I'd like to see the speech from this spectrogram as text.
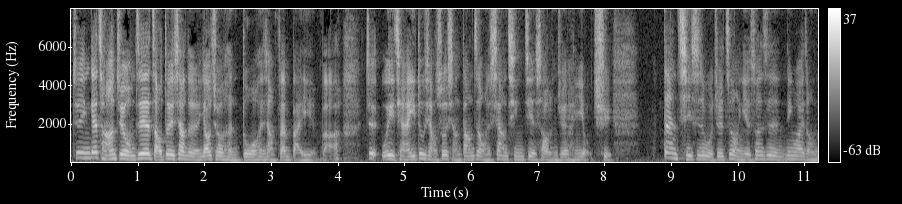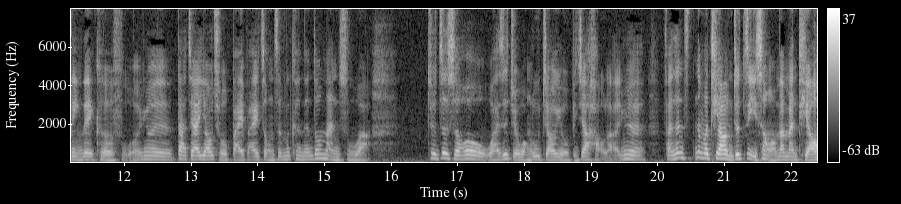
就应该常常觉得我们这些找对象的人要求很多，很想翻白眼吧？就我以前还一度想说想当这种相亲介绍人，觉得很有趣。但其实我觉得这种也算是另外一种另类客服，因为大家要求百百种，怎么可能都满足啊？就这时候，我还是觉得网络交友比较好啦，因为反正那么挑，你就自己上网慢慢挑。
